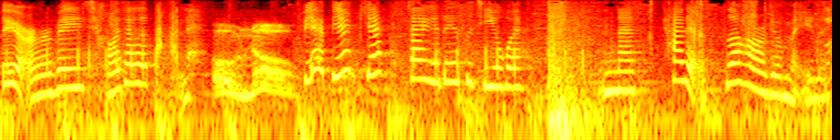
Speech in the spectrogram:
队友被桥下的打了。Oh no！别别别，再给这次机会！nice，差点四号就没了。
